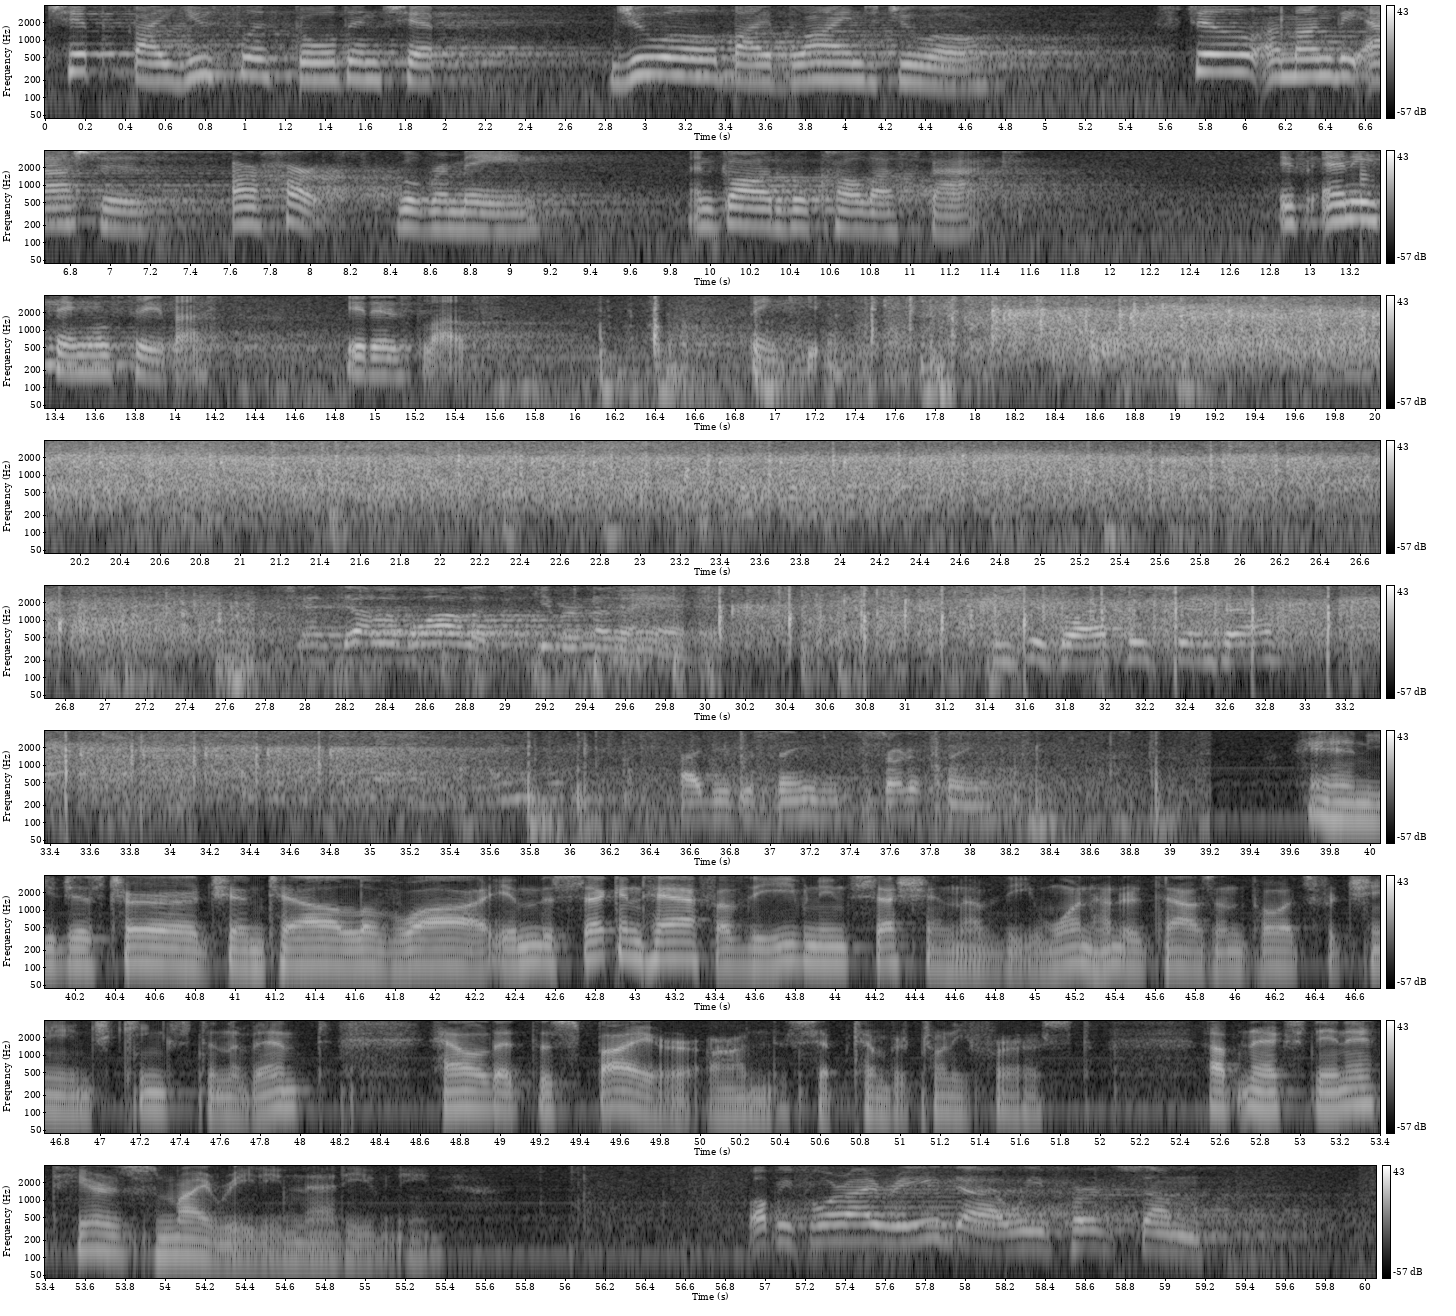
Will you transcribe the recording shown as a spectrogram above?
chip by useless golden chip, jewel by blind jewel, still among the ashes, our hearts will remain, and God will call us back. If anything will save us, it is love. Thank you. Chantal Lavoie, give her another hand. Use your glasses, Chantal. I do the same sort of thing. And you just heard Chantal Lavoie in the second half of the evening session of the 100,000 Poets for Change Kingston event held at the Spire on September 21st. Up next in it, here's my reading that evening. Well, before I read, uh, we've heard some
